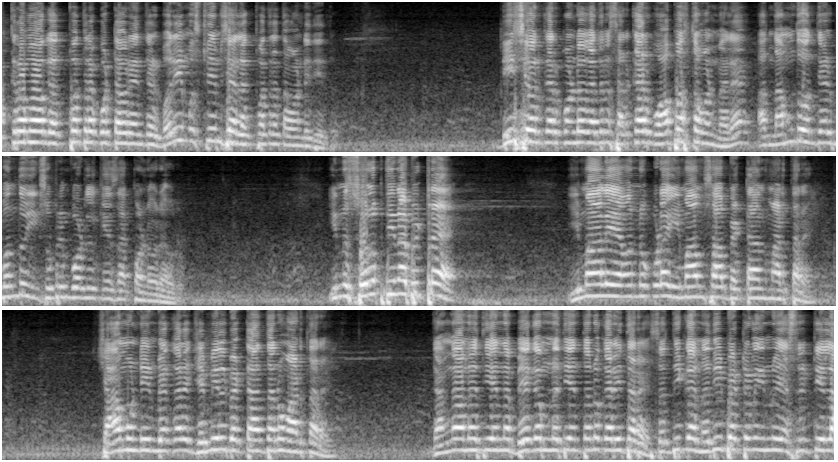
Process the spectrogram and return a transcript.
ಅಕ್ರಮವಾಗಿ ಅಕ್ಪತ್ರ ಕೊಟ್ಟವ್ರೆ ಅಂತೇಳಿ, ಬರೀ ಮುಸ್ಲಿಮ್ಸೇ ಅಲ್ಲಿ ಅಕ್ಪತ್ರ ತಗೊಂಡಿದ್ದು ಡಿ ಸಿ ಅವ್ರು ಕರ್ಕೊಂಡೋಗಿ ಅದನ್ನು ಸರ್ಕಾರಕ್ಕೆ ವಾಪಸ್ ತಗೊಂಡ್ಮೇಲೆ ಅದು ನಮ್ಮದು ಅಂತೇಳಿ ಬಂದು ಈಗ ಸುಪ್ರೀಂ ಕೋರ್ಟಲ್ಲಿ ಕೇಸ್ ಹಾಕ್ಕೊಂಡವ್ರೆ ಅವರು. ಇನ್ನು ಸ್ವಲ್ಪ ದಿನ ಬಿಟ್ಟರೆ ಹಿಮಾಲಯವನ್ನು ಕೂಡ ಇಮಾಮ್ ಸಾಬ್ ಬೆಟ್ಟ ಅಂತ ಮಾಡ್ತಾರೆ. ಚಾಮುಂಡಿನ ಬೇಕಾದ್ರೆ ಜಮೀಲ್ ಬೆಟ್ಟ ಅಂತಲೂ ಮಾಡ್ತಾರೆ. ಗಂಗಾ ನದಿಯನ್ನು ಬೇಗಂ ನದಿ ಅಂತಲೂ ಕರೀತಾರೆ. ಸದ್ಯಕ್ಕೆ ನದಿ ಬೆಟ್ಟಗಳು ಇನ್ನೂ ಹೆಸರಿಟ್ಟಿಲ್ಲ.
